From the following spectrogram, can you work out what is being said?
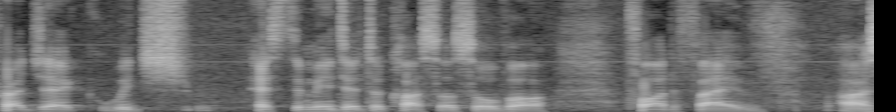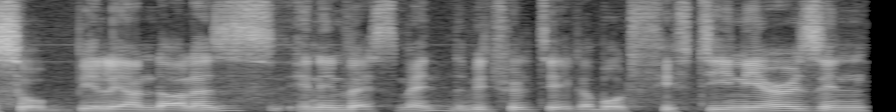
project, which estimated to cost us over 45 or so billion dollars in investment, which will take about 15 years in,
